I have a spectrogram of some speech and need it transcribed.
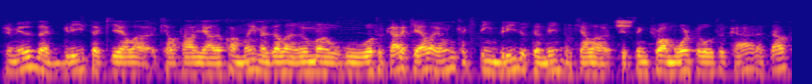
primeiro da Grita, que ela, que ela tá aliada com a mãe, mas ela ama o, o outro cara, que ela é a única que tem brilho também, porque ela sente o amor pelo outro cara e tal.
